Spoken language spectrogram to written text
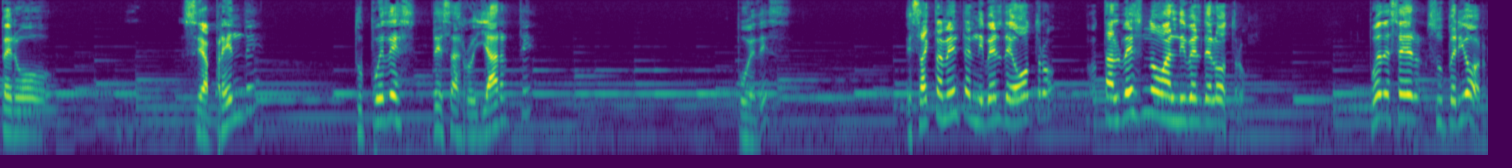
Pero se aprende. Tú puedes desarrollarte. Puedes. Exactamente al nivel de otro. O tal vez no al nivel del otro. Puede ser superior.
